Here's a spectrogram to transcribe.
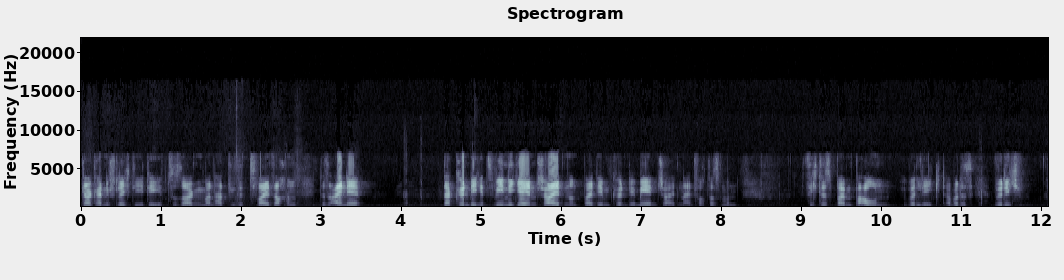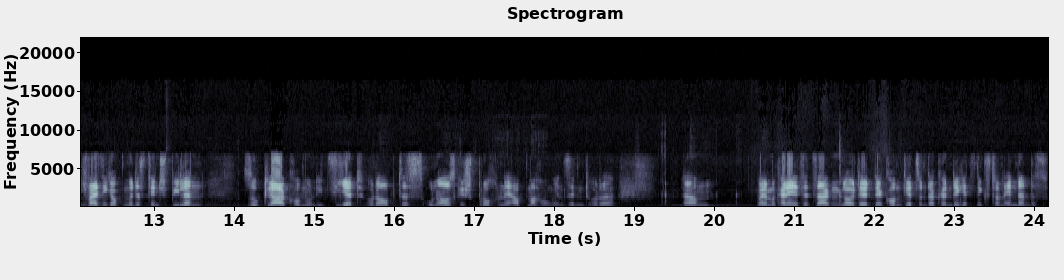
gar keine schlechte Idee, zu sagen, man hat diese zwei Sachen. Das eine, da könnt ihr jetzt weniger entscheiden und bei dem könnt ihr mehr entscheiden. Einfach, dass man sich das beim Bauen überlegt. Aber das würde ich, ich weiß nicht, ob man das den Spielern so klar kommuniziert oder ob das unausgesprochene Abmachungen sind oder ähm, weil man kann ja jetzt sagen, Leute, der kommt jetzt und da könnt ihr jetzt nichts dran ändern. Das,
